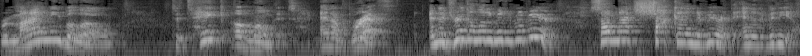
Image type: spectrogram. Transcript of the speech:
Remind me below to take a moment and a breath and to drink a little bit of the beer so I'm not shotgunning the beer at the end of the video.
